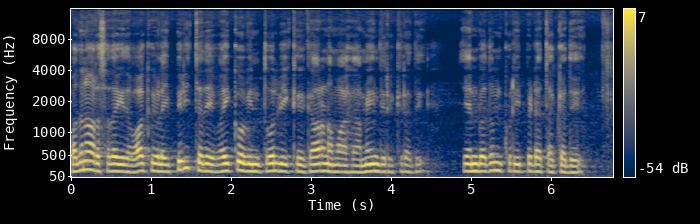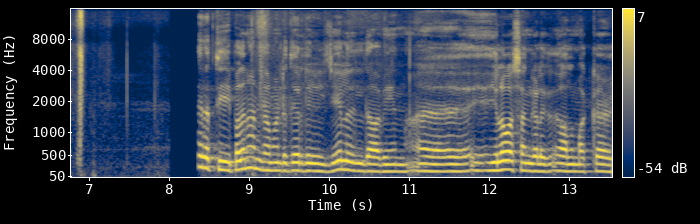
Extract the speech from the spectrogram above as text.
பதினாறு சதவீத வாக்குகளை பிரித்ததே வைகோவின் தோல்விக்கு காரணமாக அமைந்திருக்கிறது என்பதும் குறிப்பிடத்தக்கது. ரெண்டாயிரத்தி பதினான்காம் ஆண்டு தேர்தலில் ஜெயலலிதாவின் இலவசங்களால் மக்கள்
